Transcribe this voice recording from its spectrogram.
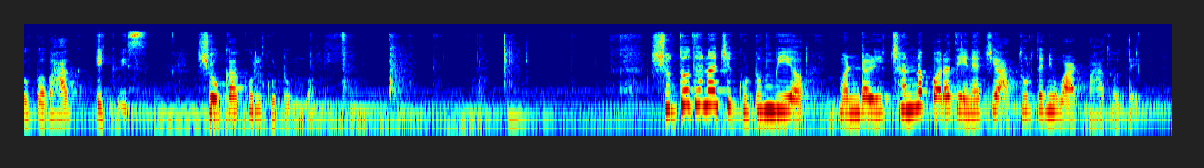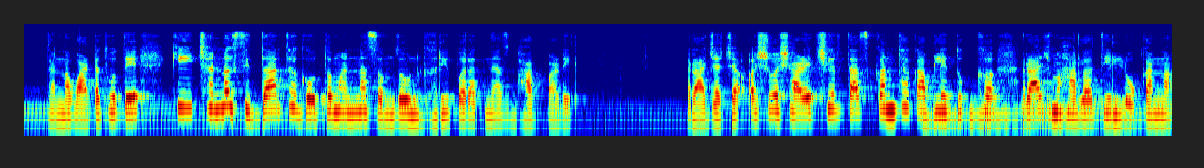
उपभाग एकवीस. शोकाकुल कुटुंब. शुद्धोधनाची कुटुंबीय मंडळी छन्न परत येण्याची आतुरतेने वाट पाहत होते. त्यांना वाटत होते की छन्न सिद्धार्थ गौतमांना समजावून घरी परतण्यास भाग पाडेल. राजाच्या अश्वशाळेत शिरताच कंथक आपले दुःख राजमहालातील लोकांना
